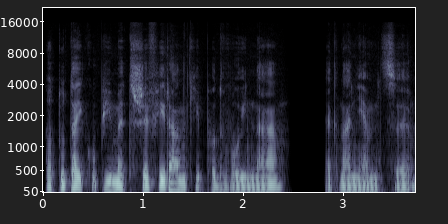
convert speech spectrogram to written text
To tutaj kupimy trzy firanki podwójne, jak na Niemcy.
